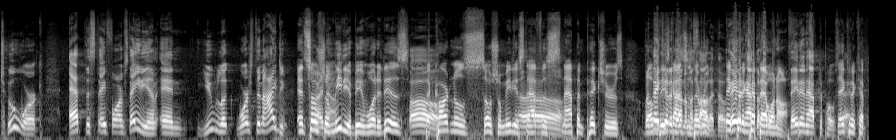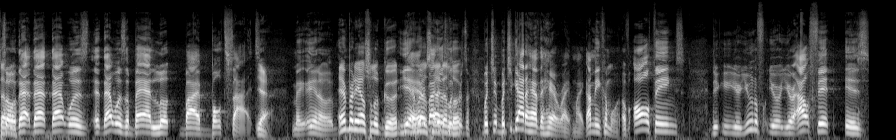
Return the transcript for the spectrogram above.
to work at the State Farm Stadium and you look worse than I do. And social right media being what it is, the Oh. Cardinals' social media staff is oh. snapping pictures But of they these could have guys done them a they solid though. They, could have kept that post- one off. They didn't have to post. They that. could have kept that So one. that that that was that was a bad look by both sides. Yeah. You know. Everybody else looked good. Yeah, everybody, else had everybody else look. looks present- but you, but you got to have the hair right, Mike. I mean, come on. Of all things, your uniform, your your outfit is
